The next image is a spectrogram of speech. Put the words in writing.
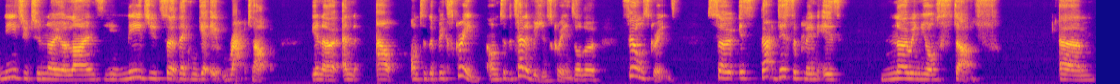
needs you to know your lines. He needs you so that they can get it wrapped up, you know, and out onto the big screen, onto the television screens or the film screens. So it's that discipline is knowing your stuff um,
